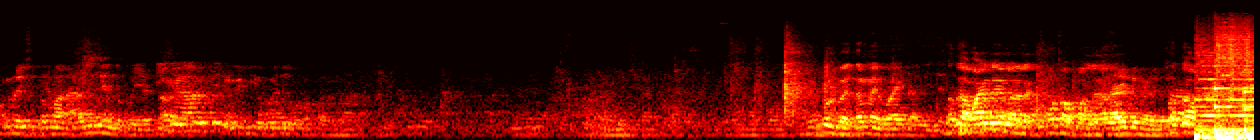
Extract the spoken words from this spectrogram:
અમરીશ તમારે આવી જાય ને તો વિપુલભાઈ તમે વાઈટ આવી જાય. બધા વાઈડ ફોટો પાડે.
